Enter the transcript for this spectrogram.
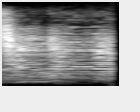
two.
